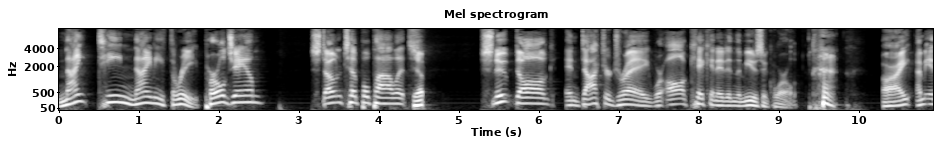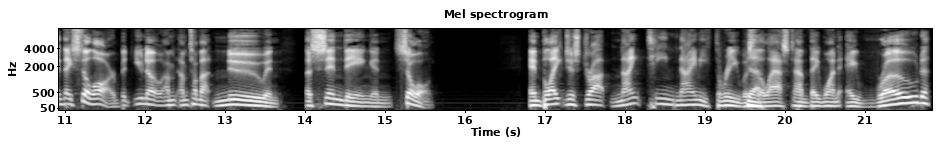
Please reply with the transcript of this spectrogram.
1993, Pearl Jam, Stone Temple Pilots, Yep. Snoop Dogg, and Dr. Dre were all kicking it in the music world. all right. I mean, they still are, but you know, I'm, I'm talking about new and ascending and so on. And Blake just dropped 1993 was Yeah. the last time they won a road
